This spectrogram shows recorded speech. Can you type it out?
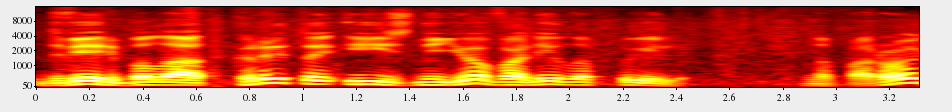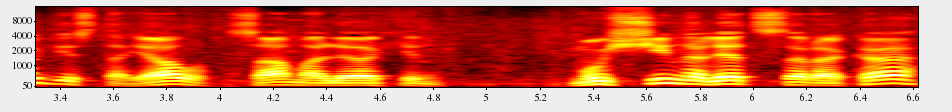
Дверь была открыта, и из нее валила пыль. На пороге стоял сам Алехин. Мужчина лет сорока,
